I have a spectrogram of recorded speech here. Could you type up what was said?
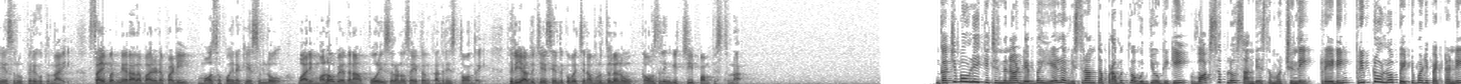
కేసులు పెరుగుతున్నాయి. సైబర్ నేరాల బారిన పడి మోసపోయిన కేసుల్లో వారి మనోవేదన పోలీసులను సైతం కదిలిస్తోంది. ఫిర్యాదు చేసేందుకు వచ్చిన వృద్ధులను కౌన్సిలింగ్ ఇచ్చి పంపిస్తున్నారు. గచ్చిబౌళికి చెందిన డెబ్బై ఏళ్ళ విశ్రాంత ప్రభుత్వ ఉద్యోగికి వాట్సాప్లో సందేశం వచ్చింది. ట్రేడింగ్ క్రిప్టోలో పెట్టుబడి పెట్టండి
